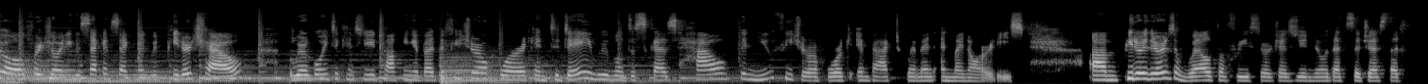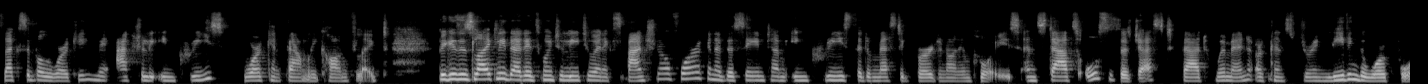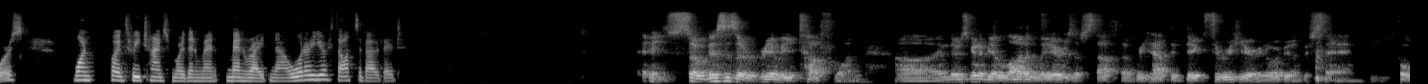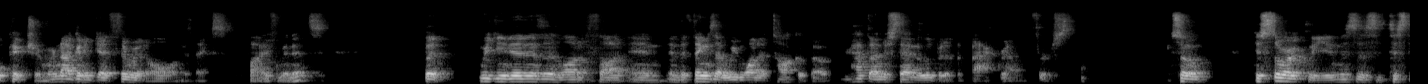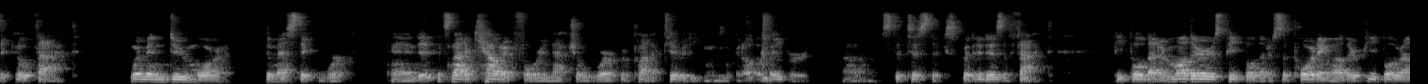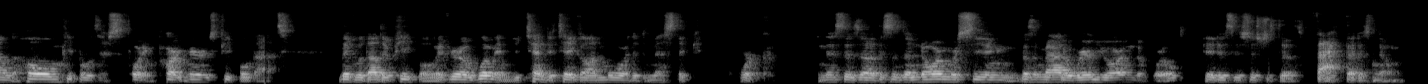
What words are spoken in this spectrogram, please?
you all for joining the second segment with Peter Chow. We're going to continue talking about the future of work, and today we will discuss how the new future of work impact women and minorities. Um, Peter, there is a wealth of research, as you know, that suggests that flexible working may actually increase work and family conflict because it's likely that it's going to lead to an expansion of work and at the same time increase the domestic burden on employees. And stats also suggest that women are considering leaving the workforce 1.3 times more than men, men right now. What are your thoughts about it? So, this is a really tough one. Uh, and there's going to be a lot of layers of stuff that we have to dig through here in order to understand the full picture. We're not going to get through it all in the next five minutes, but we can get into a lot of thought and, and the things that we want to talk about. You have to understand a little bit of the background first. So, historically, and this is a statistical fact, women do more domestic work and it, it's not accounted for in actual work or productivity when you look at all the labor uh, statistics, but it is a fact people that are mothers, people that are supporting other people around the home, people that are supporting partners, people that live with other people. If you're a woman, you tend to take on more of the domestic work. And this is a, this is a norm we're seeing, doesn't matter where you are in the world, it is it's just a fact that is known.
